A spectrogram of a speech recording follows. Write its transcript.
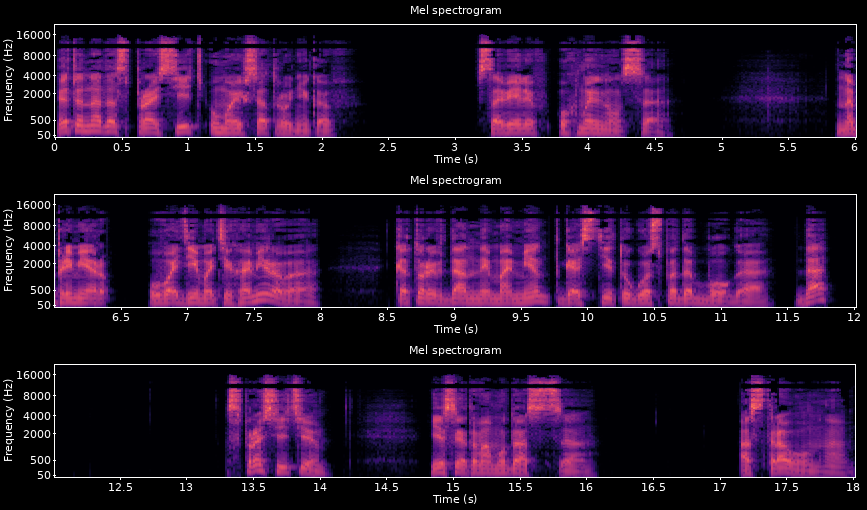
Это надо спросить у моих сотрудников. Савельев ухмыльнулся. Например, у Вадима Тихомирова, который в данный момент гостит у Господа Бога, да? Спросите, если это вам удастся. Остроумно.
